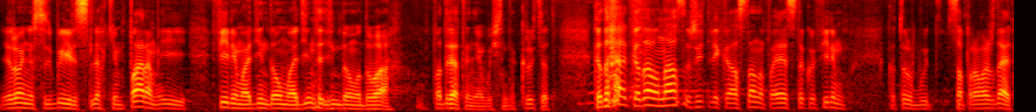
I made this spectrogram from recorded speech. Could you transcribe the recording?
«Ирония судьбы» или «С легким паром» и фильм «Один дома один, один дома два». Подряд они обычно так крутят. Когда, когда у нас, у жителей Казахстана, появится такой фильм, который будет сопровождать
